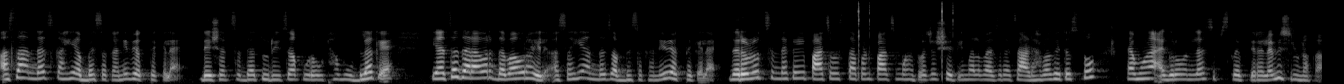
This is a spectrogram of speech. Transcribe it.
असा अंदाज काही अभ्यासकांनी व्यक्त केला आहे देशात सध्या तुरीचा पुरवठा मुबलक आहे याचा दरावर दबाव राहील असाही अंदाज अभ्यासकांनी व्यक्त केला आहे दररोज संध्याकाळी पाच वाजता आपण पाच महत्त्वाच्या शेतीमाल बाजाराचा आढावा घेत असतो त्यामुळे अॅग्रोवनला सबस्क्राईब करायला विसरू नका.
